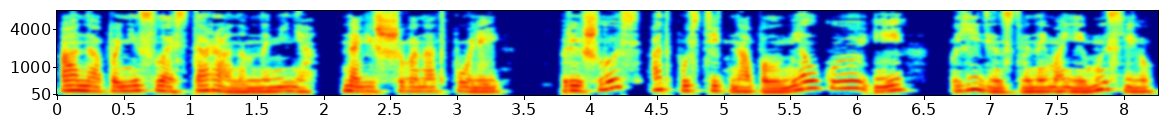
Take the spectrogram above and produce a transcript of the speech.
Она понеслась тараном на меня, нависшего над полей. Пришлось отпустить на пол мелкую и... Единственной моей мыслью,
